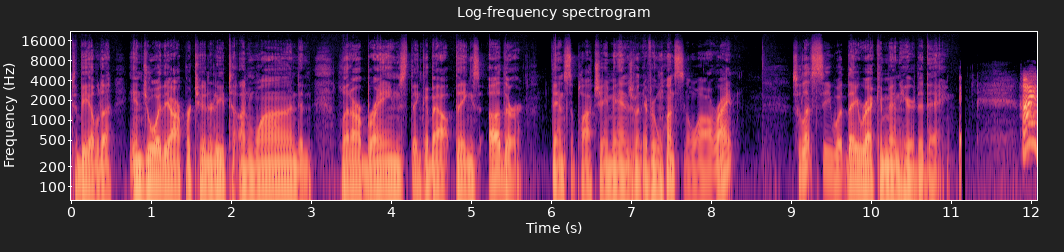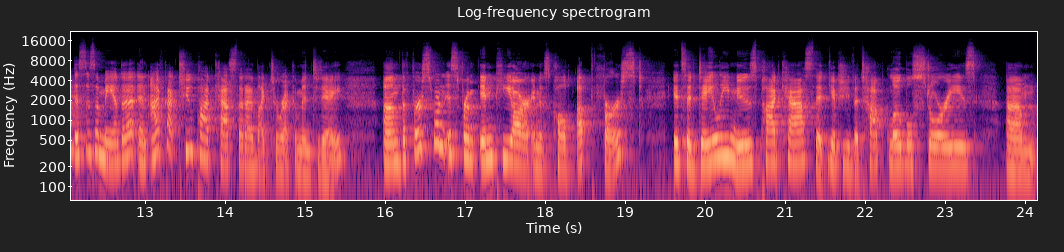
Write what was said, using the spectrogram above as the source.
to be able to enjoy the opportunity to unwind and let our brains think about things other than supply chain management every once in a while, right? So let's see what they recommend here today. Hi, this is Amanda, and I've got two podcasts that I'd like to recommend today. Um, the first one is from NPR, and it's called Up First. It's a daily news podcast that gives you the top global stories um,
